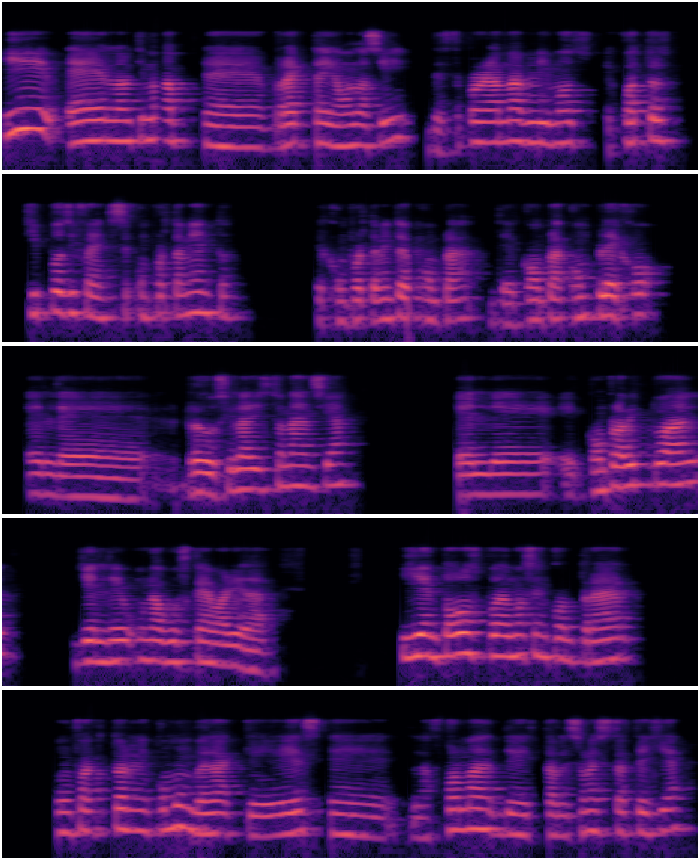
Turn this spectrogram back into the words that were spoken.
Y en la última eh, recta, digamos así, de este programa vimos cuatro tipos diferentes de comportamiento. El comportamiento de compra, de compra complejo, el de reducir la disonancia, el de eh, compra habitual y el de una búsqueda de variedad. Y en todos podemos encontrar un factor en común, ¿verdad? Que es eh, la forma de establecer una estrategia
